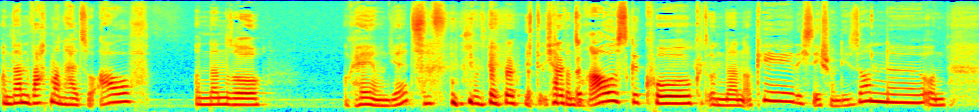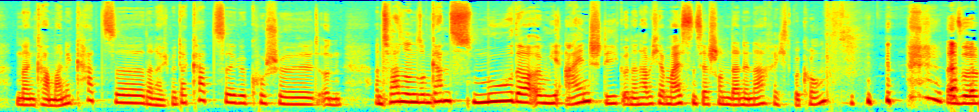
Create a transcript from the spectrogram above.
Und dann wacht man halt so auf und dann so, okay, und jetzt? ich ich habe dann so rausgeguckt und dann, okay, ich sehe schon die Sonne und und dann kam meine Katze, dann habe ich mit der Katze gekuschelt und, und es war so, so ein ganz smoother irgendwie Einstieg und dann habe ich ja meistens ja schon deine Nachricht bekommen. also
